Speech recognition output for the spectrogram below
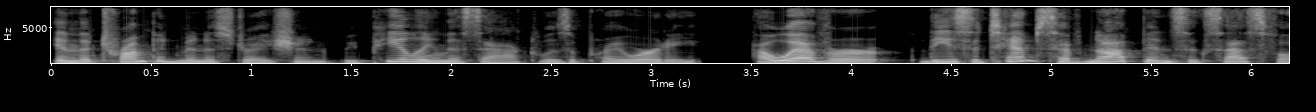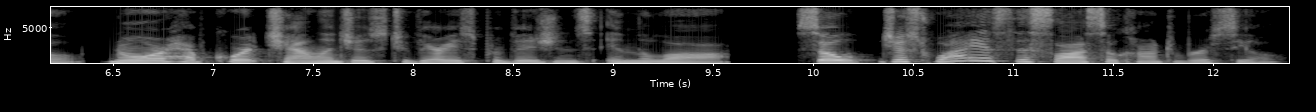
In the Trump administration, repealing this act was a priority. However, these attempts have not been successful, nor have court challenges to various provisions in the law. So, just why is this law so controversial?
